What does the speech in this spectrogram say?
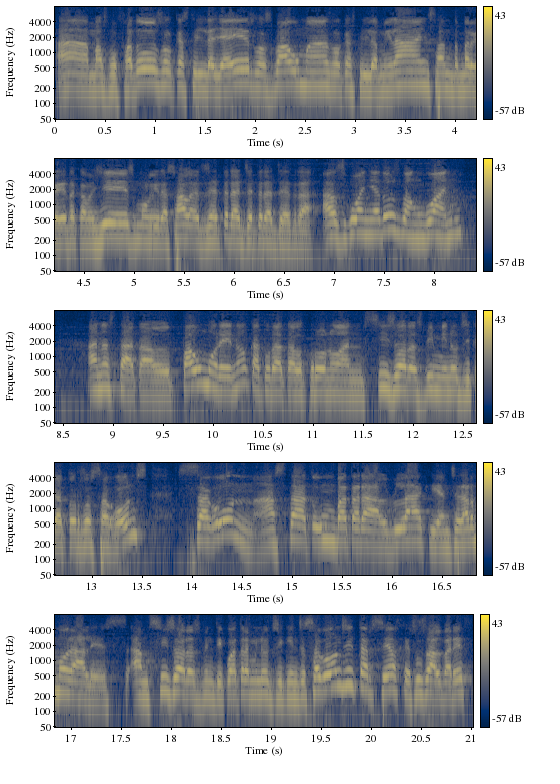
Ah, amb els bufadors, el castell de Lleers, les Baumes, el castell de Milany, Santa Margarida Cavallers, Molí de Sala, etc etc etc. Els guanyadors d'enguany han estat el Pau Moreno, que ha aturat el crono en 6 hores 20 minuts i 14 segons. Segon ha estat un veterà, el Blackie, en Gerard Morales, amb 6 hores 24 minuts i 15 segons. I tercer, el Jesús Álvarez,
